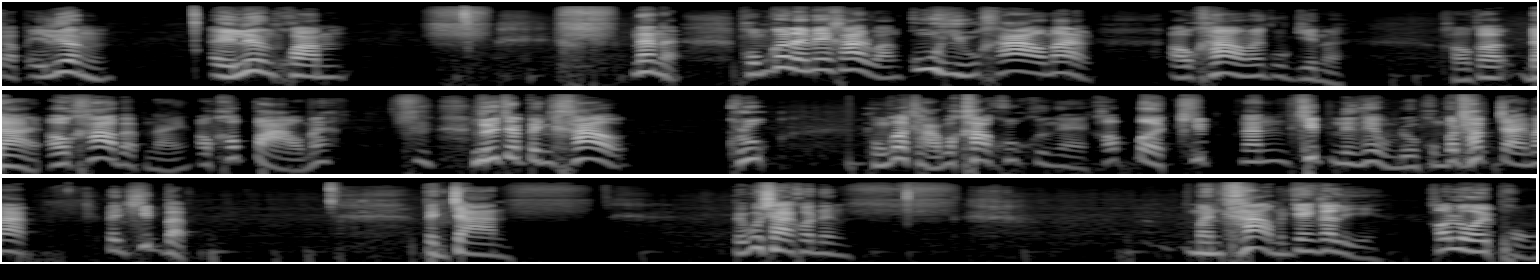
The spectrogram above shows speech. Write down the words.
กับไอ้เรื่องไอ้เรื่องความ นั่นอะ ผมก็เลยไม่คาดหวังกูหิวข้าวมาก เอาข้าวไหมกูกินอะเขาก็ได้เอาข้าวแบบไหน เอาข้าวเปล่าไหมหรือจะเป็นข้าวคลุก ผมก็ถามว่าข้าวคลุกคือไงเขาเปิดคลิปนั้นคลิปหนึ่งให้ผมดู ผมประทับใจมาก เป็นคลิปแบบ เป็นจาน เป็นผู้ชายคนหนึ่งเหมือนข้าวเหมือนแกงกะหรี่เขาโรยผง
